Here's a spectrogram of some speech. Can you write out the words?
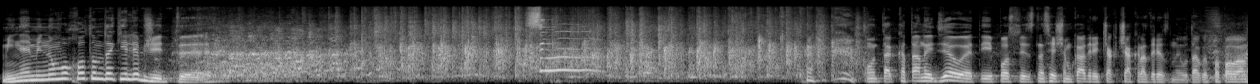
меня минув охотом таки лепжит. Он так катаны делает, и после на следующем кадре чак-чак разрезанный вот так вот пополам.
